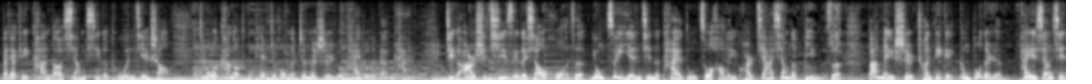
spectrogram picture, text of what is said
大家可以看到详细的图文介绍。就是我看到图片之后呢，真的是有太多的感慨。这个二十七岁的小伙子用最严谨的态度做好了一块家乡的饼子，把美食传递给更多的人。他也相信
